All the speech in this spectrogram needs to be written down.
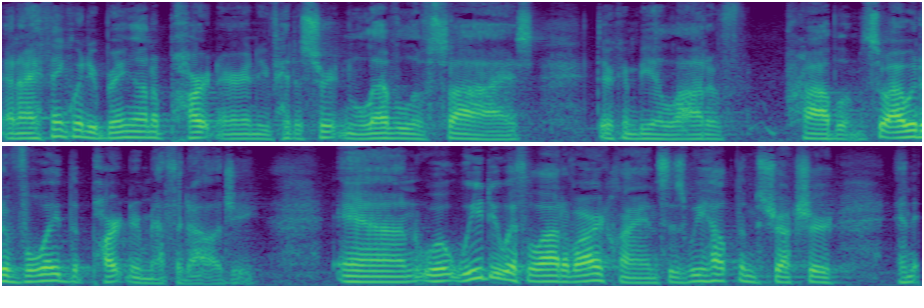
And I think when you bring on a partner and you've hit a certain level of size, there can be a lot of problems. So I would avoid the partner methodology. And what we do with a lot of our clients is we help them structure an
